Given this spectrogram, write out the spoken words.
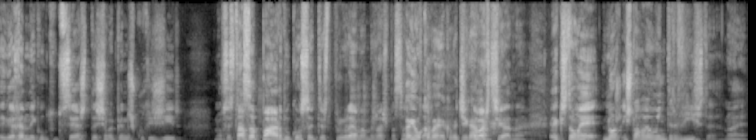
agarrando naquilo que tu disseste, deixa-me apenas corrigir. Não sei se estás a par do conceito deste programa, mas vais passar. Não, eu acabei- acabei de chegar. Acabaste de chegar, não é? A questão é, nós, isto não é uma entrevista, não é?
